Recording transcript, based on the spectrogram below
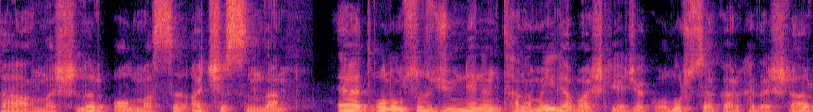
daha anlaşılır olması açısından. Evet, olumsuz cümlenin tanımıyla başlayacak olursak arkadaşlar,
